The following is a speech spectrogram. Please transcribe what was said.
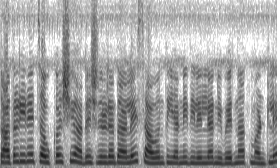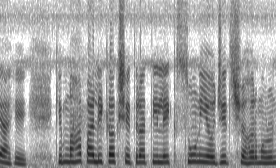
तातडीने चौकशी आदेश देण्यात आले. सावंत यांनी दिलेल्या निवेदनात म्हटले आहे की महापालिका क्षेत्रातील एक सुनियोजित शहर म्हणून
